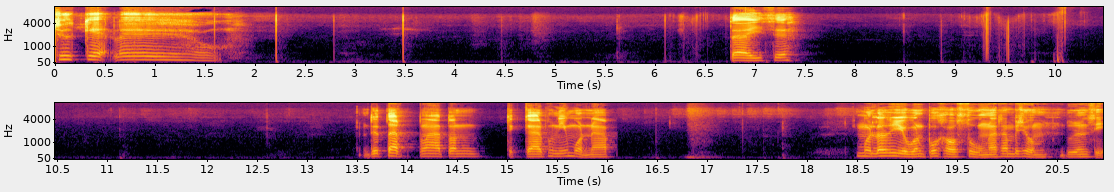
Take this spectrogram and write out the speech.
เจอแกะแล้วตายเสียเดี๋ยวตัดมาตอนจัดการพวกนี้หมดนะครับ หมดแล้วจะอยู่บนภูเขาสูงนะท่านผู้ชม ดูนั่นสิ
